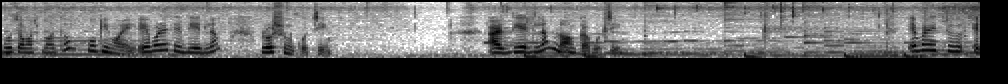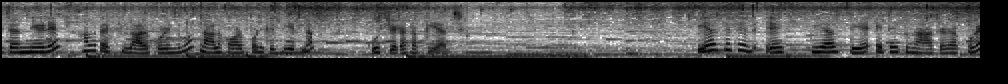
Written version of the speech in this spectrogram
দু চামচ মতো কুকিং অয়েল, এবারে দিয়ে দিলাম রসুন কুচি, আর দিয়ে দিলাম লঙ্কা কুচি। এবার একটু এটা নেড়ে হালকা একটু লাল করে নেব। লাল হওয়ার পর এতে দিয়ে দিলাম কুচিয়ে রাখা পেঁয়াজ। পেঁয়াজ দিতে পেঁয়াজ দিয়ে এটা একটু নাড়াচাড়া করে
